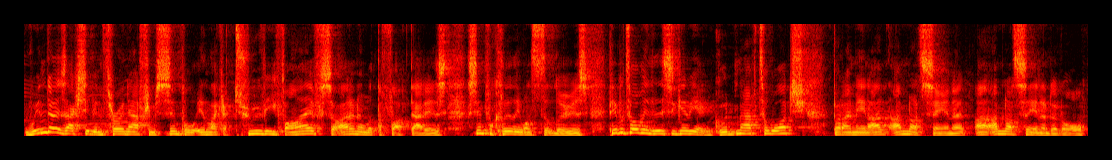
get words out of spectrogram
Window's actually been thrown out from Simple in like a 2v5, so I don't know what the fuck that is. Simple clearly wants to lose. People told me that this is going to be a good map to watch, but I mean, I'm, I'm not seeing it. I'm not seeing it at all.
